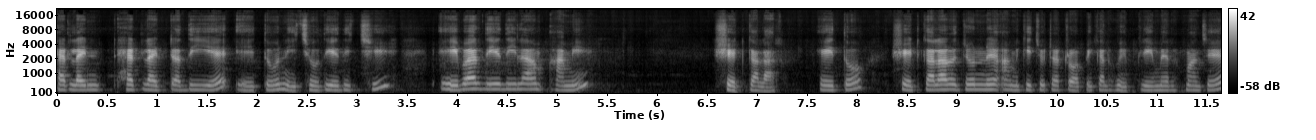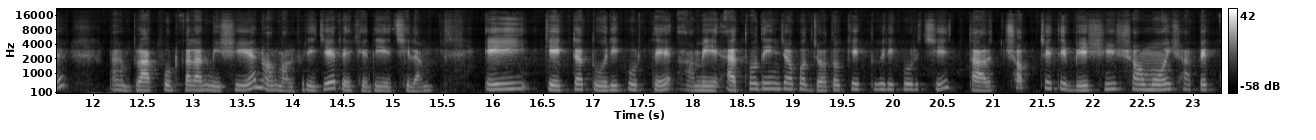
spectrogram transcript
হেডলাইন, হেডলাইটটা দিয়ে, এই তো নিচেও দিয়ে দিচ্ছি। এইবার দিয়ে দিলাম আমি শেড কালার, এই তো শেড কালারের জন্য আমি কিছুটা ট্রপিক্যাল হুইপ ক্রিমের মাঝে ব্ল্যাক ফুড কালার মিশিয়ে নর্মাল ফ্রিজে রেখে দিয়েছিলাম। এই কেকটা তৈরি করতে আমি এতদিন যাবৎ যত কেক তৈরি করছি, তার সবচেয়ে বেশি সময় সাপেক্ষ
